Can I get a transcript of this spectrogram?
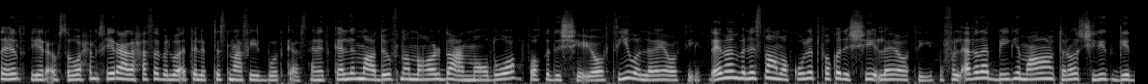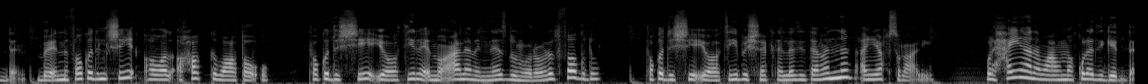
مساء الخير أو صباح الخير على حسب الوقت اللي بتسمع فيه البودكاست. هنتكلم مع ضيوفنا النهاردة عن موضوع فاقد الشيء يعطيه ولا لا يعطيه؟ دايما بنسمع مقولة فاقد الشيء لا يعطيه وفي الأغلب بيجي معاه اعتراض شديد جدا بأن فاقد الشيء هو الأحق بعطائه. فاقد الشيء يعطيه لأنه أعلم الناس بمرارة فقده. فاقد الشيء يعطيه بالشكل الذي تمنى أن يحصل عليه. والحقيقة أنا مع المقولة دي جدا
